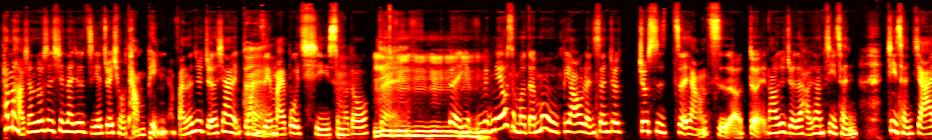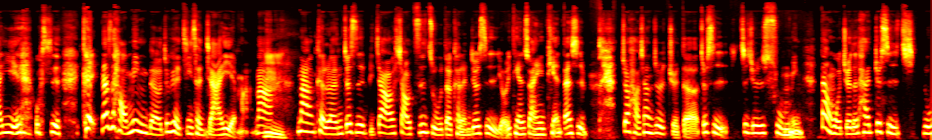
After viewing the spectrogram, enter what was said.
他们，好像都是现在就是直接追求躺平，反正就觉得现在房子也买不起，什么都对，对，也没没有什么的目标，人生就。就是这样子了，对，然后就觉得好像继承继承家业，我是可以，那是好命的，就可以继承家业嘛。那、嗯、那可能就是比较小资族的，可能就是有一天算一天，但是就好像就觉得就是这就是宿命。但我觉得他就是如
